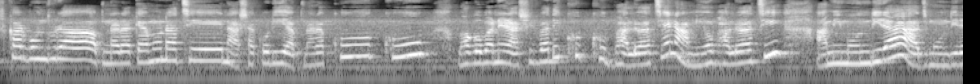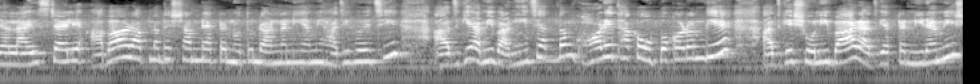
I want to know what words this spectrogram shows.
নমস্কার বন্ধুরা, আপনারা কেমন আছেন? আশা করি আপনারা খুব খুব ভগবানের আশীর্বাদে খুব খুব ভালো আছেন, আমিও ভালো আছি। আমি মন্দিরা, আজ মন্দিরা লাইফস্টাইলে আবার আপনাদের সামনে একটা নতুন রান্না নিয়ে আমি হাজির হয়েছি। আজকে আমি বানিয়েছি একদম ঘরে থাকা উপকরণ দিয়ে। আজকে শনিবার, আজকে একটা নিরামিষ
